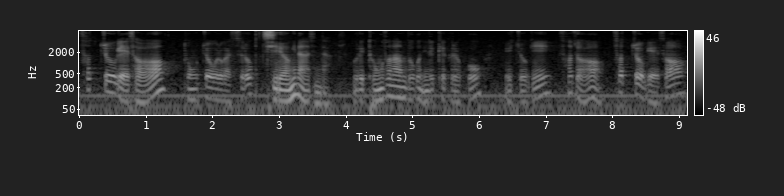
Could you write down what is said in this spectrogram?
서쪽에서 동쪽으로 갈수록 지형이 낮아진다. 우리 동서남북은 이렇게 그렸고 이쪽이 서죠. 서쪽에서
